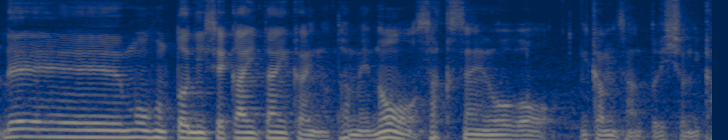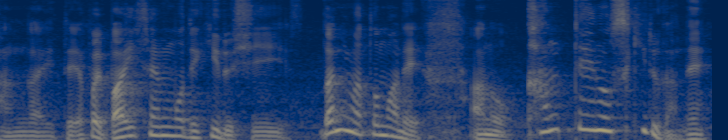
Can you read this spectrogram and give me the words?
でもう本当に世界大会のための作戦を三上さんと一緒に考えてやっぱり焙煎もできるし何はともあれあの鑑定のスキルがね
